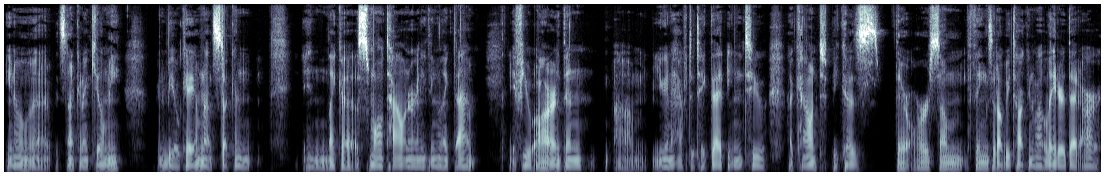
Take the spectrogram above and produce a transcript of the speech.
you know uh, it's not going to kill me. I'm going to be okay. I'm not stuck in in like a, a, small town or anything like that. If you are then um, you're going to have to take that into account because there are some things that I'll be talking about later that are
